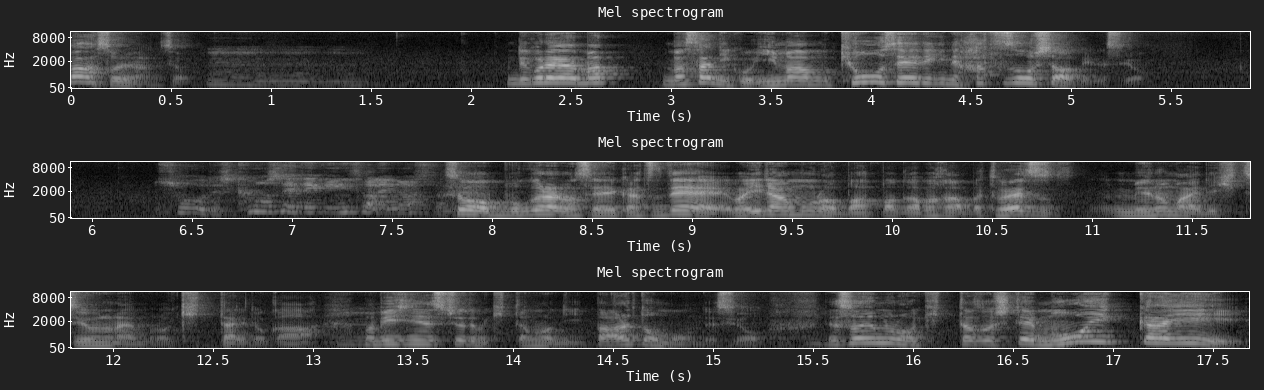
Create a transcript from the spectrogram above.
葉がそれなんですよ。うんでこれはままさにこう今強制的に発動したわけですよ。そうです。強制的にされましたね。そう僕らの生活で、まあ、いらんものをバッパカバカとりあえず目の前で必要のないものを切ったりとか、うん。まあ、ビジネス中でも切ったものいっぱいあると思うんですよ。でそういうものを切ったとしてもう一回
